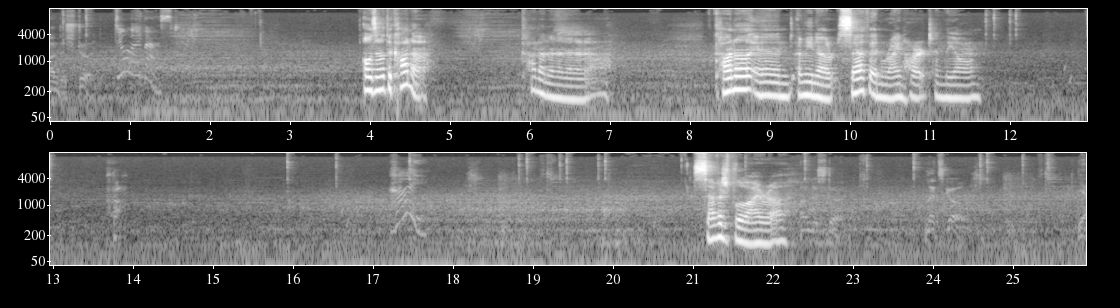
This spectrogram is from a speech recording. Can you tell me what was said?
Understood. Do my best. Oh, it's another Kana. Kana, no, no, no, no, no. Kana and, I mean, uh, Seth and Reinhardt and Lyon. Savage Blue Ira. Let's go. Yes.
